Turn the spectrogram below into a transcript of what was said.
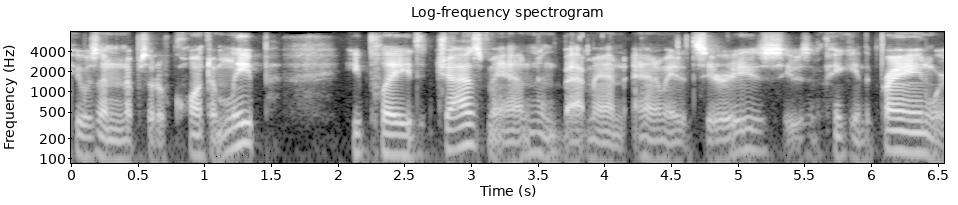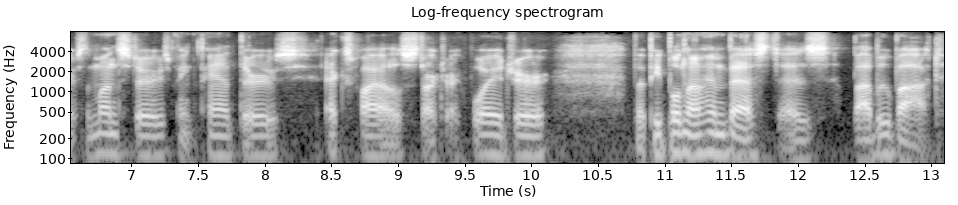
He was in an episode of Quantum Leap. He played Jazzman in the Batman animated series. He was in Pinky and the Brain, Where's the Monsters, Pink Panthers, X Files, Star Trek Voyager. But people know him best as Babu Bhatt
